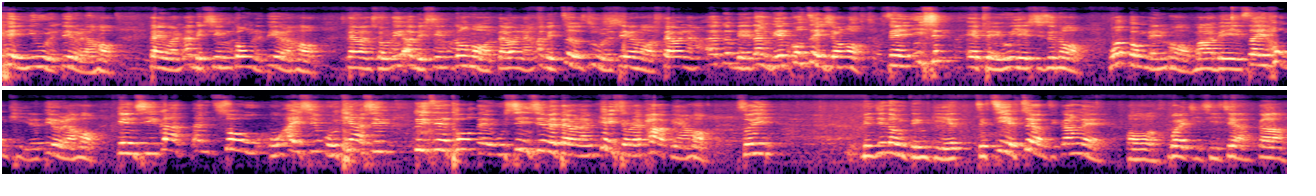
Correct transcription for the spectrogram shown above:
退休了对啦吼，台湾还袂成功了对啦吼。台湾独立还未成功吼，台湾人还未做主了对吼，台湾人还阁未当伫咧国际上吼争一席的地位的时阵吼，我当然吼嘛袂使放弃了对啦吼，坚持甲咱所有有爱心、有疼心、对这个土地有信心的台湾人继续来拍拼吼。所以，民进党定期的这季的最后一天咧，哦，我的支持者甲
